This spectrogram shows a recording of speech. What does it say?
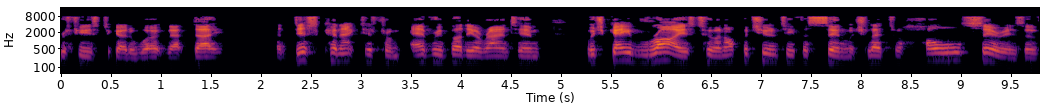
refused to go to work that day and disconnected from everybody around him, which gave rise to an opportunity for sin, which led to a whole series of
